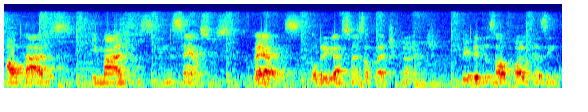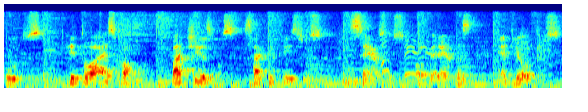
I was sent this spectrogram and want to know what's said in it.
altares, imagens, incensos, velas, obrigações ao praticante, bebidas alcoólicas em cultos, rituais como batismos, sacrifícios, incensos, oferendas, entre outros.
